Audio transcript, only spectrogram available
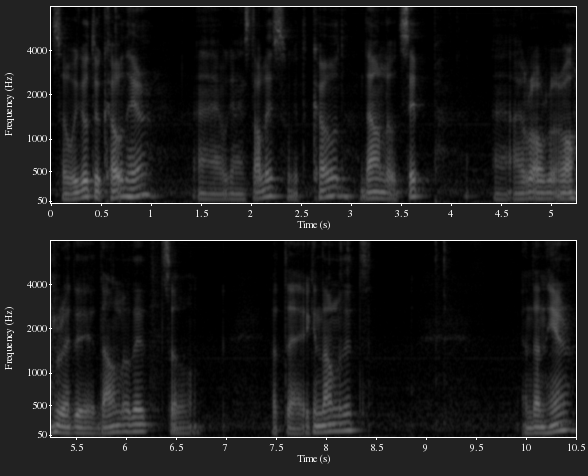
So we go to code here. Uh, we're gonna install this. We go to code, download zip. I already downloaded, so but uh, you can download it. And then here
